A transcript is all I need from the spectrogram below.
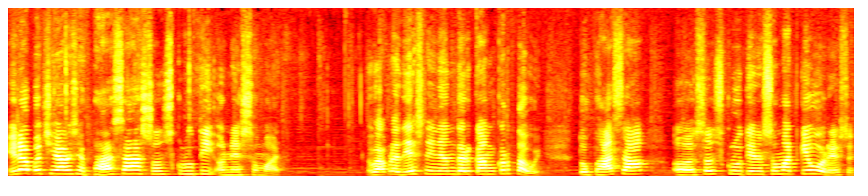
એના પછી આવે છે ભાષા, સંસ્કૃતિ અને સમાજ. હવે આપણે દેશની અંદર કામ કરતા હોય તો ભાષા સંસ્કૃતિ અને સમાજ કેવો રહેશે?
